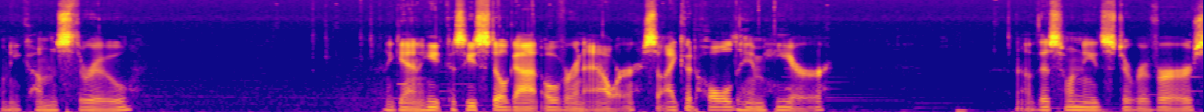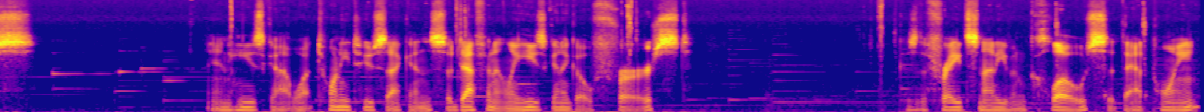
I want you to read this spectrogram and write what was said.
when he comes through. And again, he because he's still got over an hour, so I could hold him here. Now this one needs to reverse. And he's got, what, 22 seconds. So definitely he's going to go first. Because the freight's not even close at that point.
